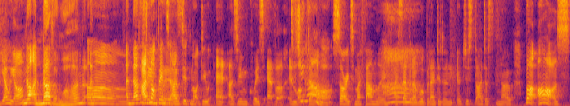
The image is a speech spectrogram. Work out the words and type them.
Yeah, we are. Not another one. Oh. another I've Zoom not been quiz. to. I did not do a, a Zoom quiz ever in Did you lockdown. not? Sorry to my family. I said that I would, but I didn't. It just, I just no. But ours,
